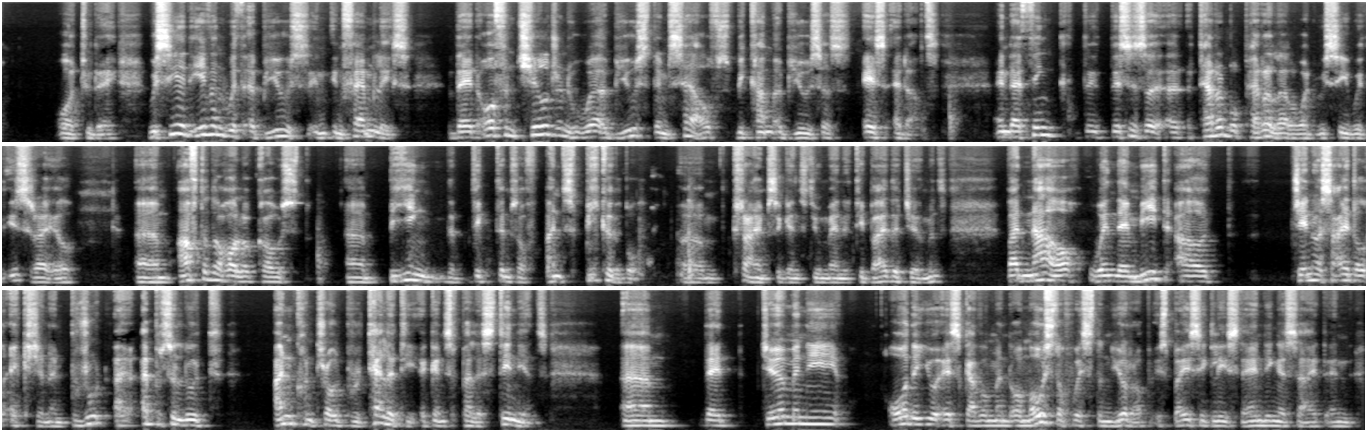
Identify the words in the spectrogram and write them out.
or today. We see it even with abuse in, in families, that often children who were abused themselves become abusers as adults. And I think this is a, a, terrible parallel what we see with Israel um, after the Holocaust uh, being the victims of unspeakable um, crimes against humanity by the Germans. But now, when they mete out genocidal action and brute, uh, absolute uncontrolled brutality against Palestinians, um, that Germany or the US government or most of Western Europe is basically standing aside. And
